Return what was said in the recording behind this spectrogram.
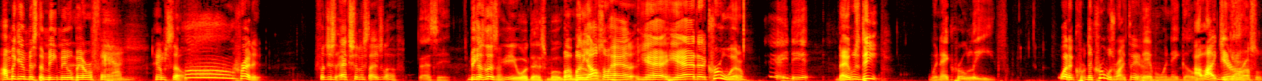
I'm gonna give Mr. Meek Mill Barrel Form himself credit for just excellent stage love. That's it. Because listen, He ain't want that smoke. but but he also had he had he had that crew with him. Yeah, he did. They was deep. When that crew leave, Well, the, cr- the crew was right there. yeah, but when they go, I like what Gary? Russell.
